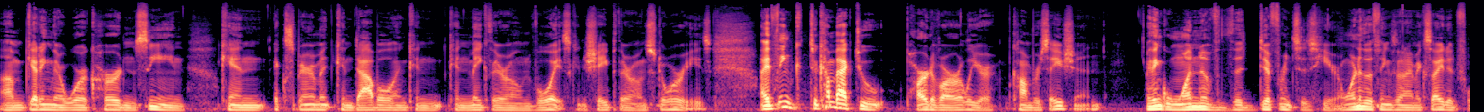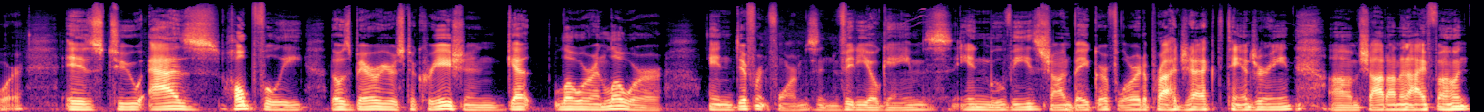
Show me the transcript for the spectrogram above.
um, getting their work heard and seen can experiment can dabble and can can make their own voice can shape their own stories. I think to come back to part of our earlier conversation I think one of the differences here, one of the things that I'm excited for, is to, as hopefully those barriers to creation get lower and lower in different forms in video games, in movies, Sean Baker, Florida Project, Tangerine, um, shot on an iPhone.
